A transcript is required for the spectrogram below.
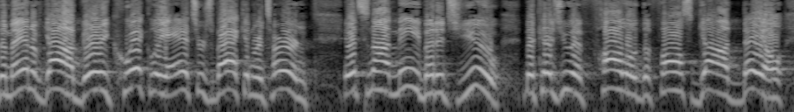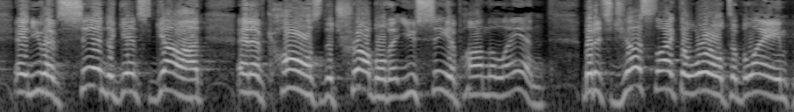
the man of God very quickly answers back in return, It's not me, but it's you, because you have followed the false God Baal, and you have sinned against God, and have caused the trouble that you see upon the land. But it's just like the world to blame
